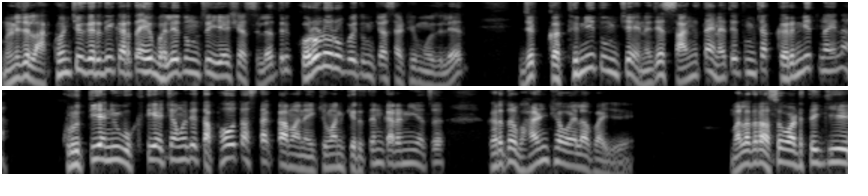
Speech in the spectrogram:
म्हणजे लाखोंची गर्दी करता हे भले तुमचं यश असलं तरी करोडो रुपये तुमच्यासाठी मोजलेत. जे कथनी तुमचे आहे ना जे सांगताय ना ते तुमच्या करणीत नाही ना. कृती आणि उक्ती याच्यामध्ये तफावत असता कामा नाही किंवा कीर्तनकारांनी याचं खरं तर भान ठेवायला पाहिजे. मला तर असं वाटतं की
